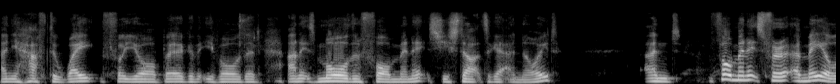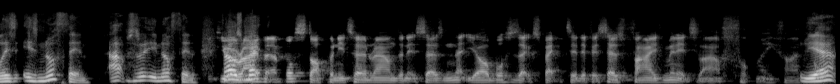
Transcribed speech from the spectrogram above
and you have to wait for your burger that you've ordered and it's more than four minutes, you start to get annoyed. And four minutes for a meal is is nothing, absolutely nothing. You arrive me- at a bus stop and you turn around and it says your bus is expected. If it says five minutes, you're like, oh fuck me, five. minutes. Yeah,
